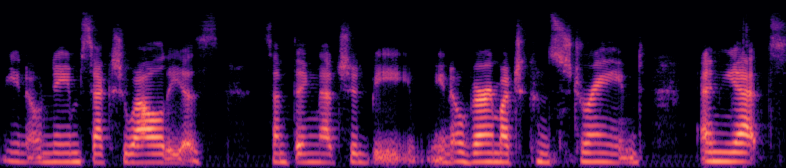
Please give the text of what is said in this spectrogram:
you know name sexuality as something that should be you know very much constrained. And yet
